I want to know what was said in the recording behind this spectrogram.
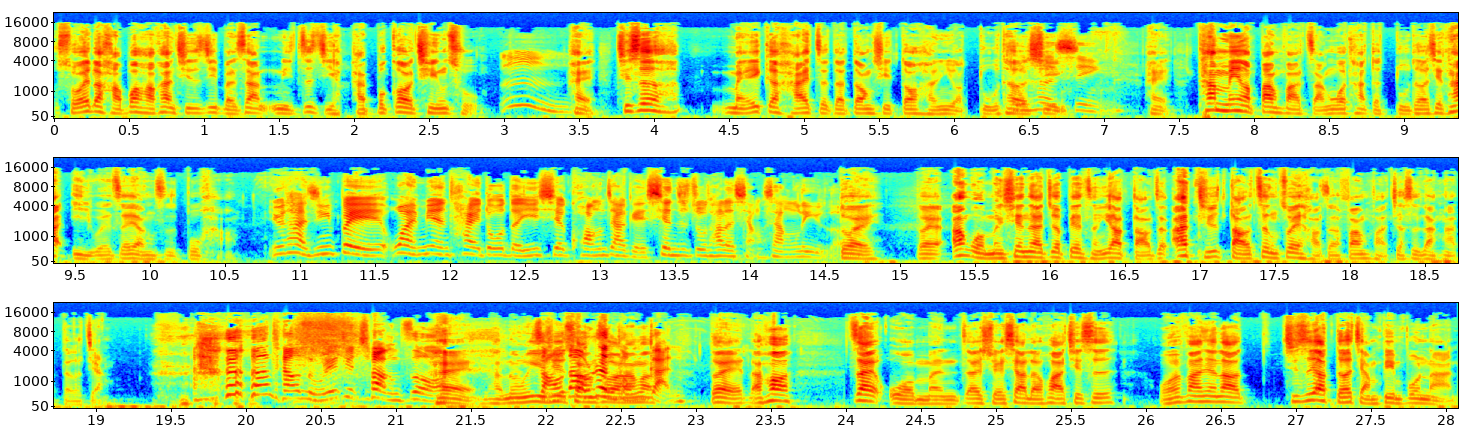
所谓的好不好看，其实基本上你自己还不够清楚。嗯，嘿，其实每一个孩子的东西都很有独特性。特性。嘿，他没有办法掌握他的独特性，他以为这样子不好，因为他已经被外面太多的一些框架给限制住他的想象力了。对对，啊，我们现在就变成要导正啊，其实导正最好的方法就是让他得奖，他要努力去创作，嘿，努力去找到认同感。对，然后在我们在学校的话，其实我会发现到，其实要得奖并不难。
